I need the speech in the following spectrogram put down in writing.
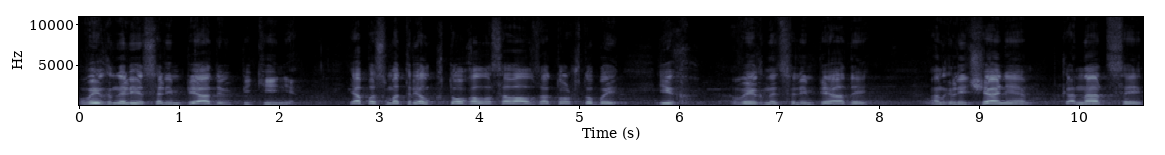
выгнали с Олимпиады в Пекине. Я посмотрел, кто голосовал за то, чтобы их выгнать с Олимпиады. Англичане, канадцы,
